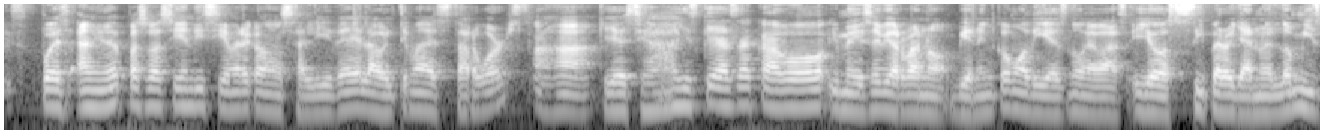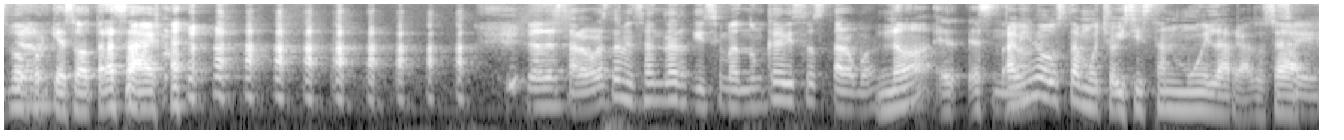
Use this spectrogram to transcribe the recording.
mismo. Pues a mí me pasó así en diciembre cuando salí de la última de Star Wars. Ajá. Que yo decía, ay, es que ya se acabó. Y me dice mi hermano, vienen como 10 nuevas. Y yo, sí, pero ya no es lo mismo Ya. porque es otra saga. Las de Star Wars también son larguísimas. Nunca he visto Star Wars. no, es- es- a mí me gusta mucho y sí están muy largas. O sea, sí.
